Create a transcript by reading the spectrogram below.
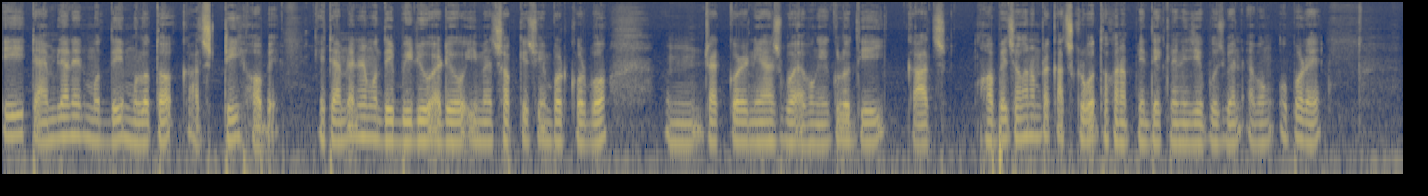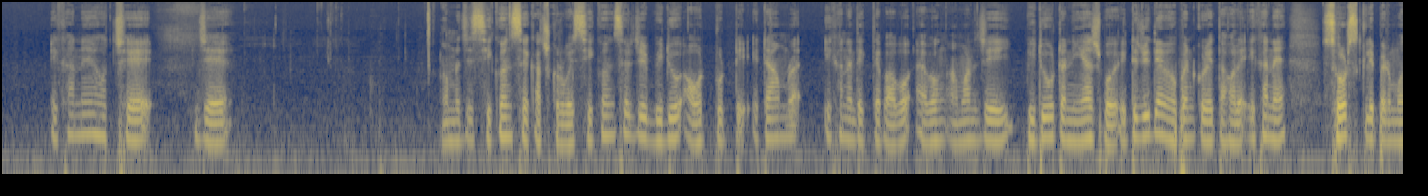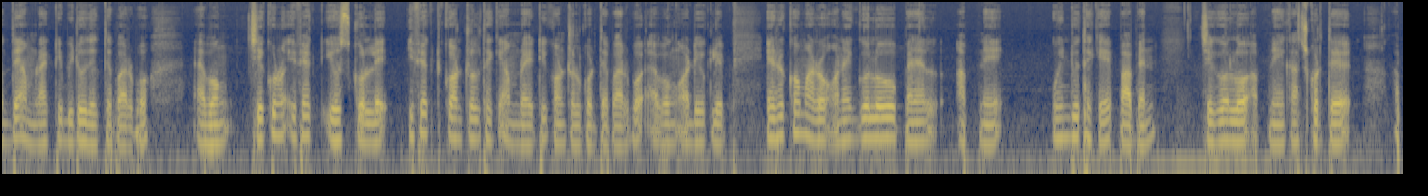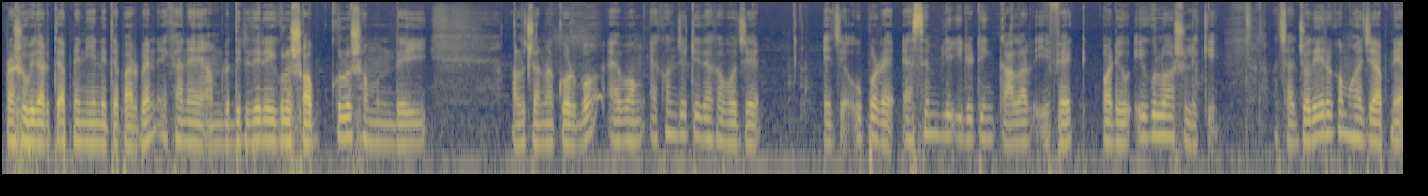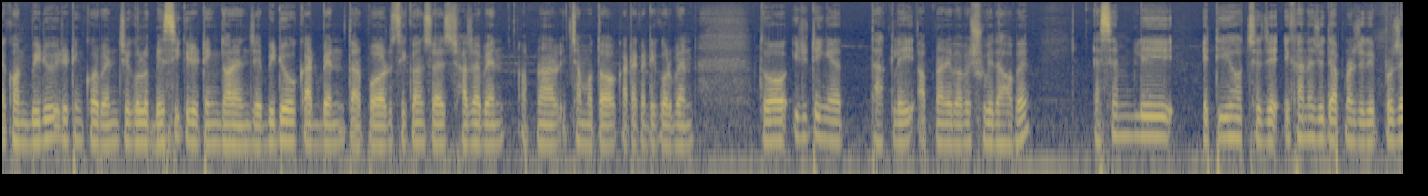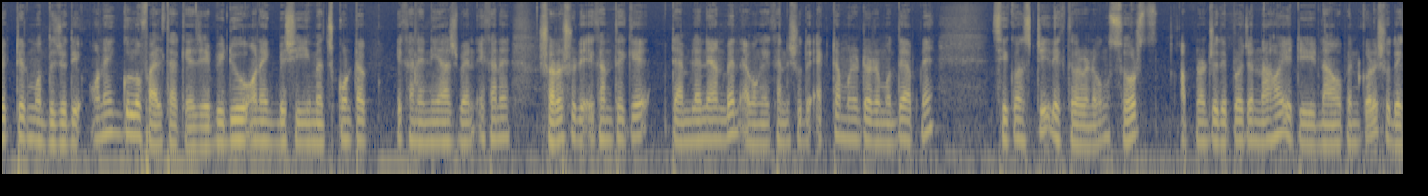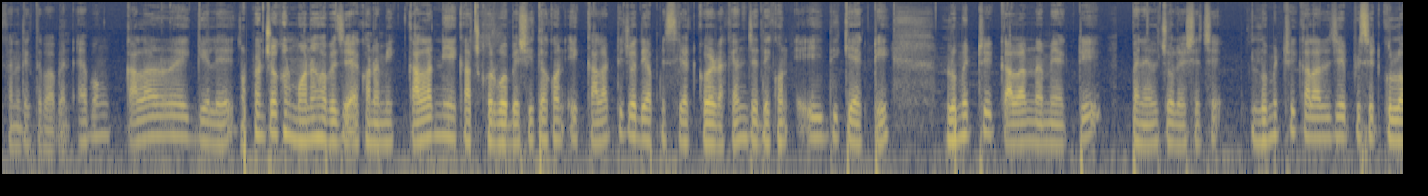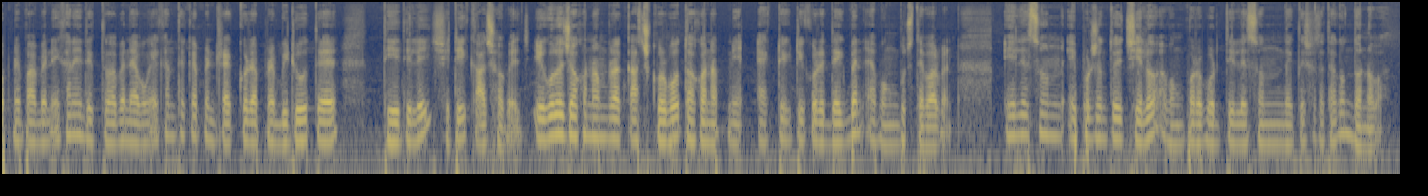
এই টাইমলাইনের মধ্যেই মূলত কাজটি হবে। এই টাইমলাইনের মধ্যে ভিডিও অডিও ইমেজ সব কিছু ইম্পোর্ট করব ট্র্যাক করে নিয়ে আসব এবং এগুলো দিয়েই কাজ হবে। যখন আমরা কাজ করব, তখন আপনি দেখলে নিজে বুঝবেন। এবং উপরে এখানে হচ্ছে যে আমরা যে সিকোয়েন্সে কাজ করব সিকোয়েন্সের যে ভিডিও আউটপুটটি এটা আমরা এখানে দেখতে পাবো এবং আমার যেই ভিডিওটা নিয়ে আসব, এটি যদি আমি ওপেন করি, তাহলে এখানে সোর্স ক্লিপের মধ্যে আমরা একটি ভিডিও দেখতে পারব এবং যে কোনো ইফেক্ট ইউজ করলে ইফেক্ট কন্ট্রোল থেকে আমরা এটি কন্ট্রোল করতে পারব এবং অডিও ক্লিপ এরকম আরও অনেকগুলো প্যানেল আপনি উইন্ডো থেকে পাবেন, যেগুলো আপনি কাজ করতে, আপনার সুবিধার্থে আপনি নিয়ে নিতে পারবেন। এখানে আমরা ধীরে ধীরে এগুলো সবগুলো সম্বন্ধেই আলোচনা করব এবং এখন যেটি দেখাবো যে এই যে উপরে assembly editing colour effect audio এগুলো আসলে কি? আচ্ছা যদি এরকম হয় যে আপনি এখন ভিডিও এডিটিং করবেন, যেগুলো বেসিক এডিটিং ধরেন যে ভিডিও কাটবেন, তারপর সিকোয়েন্স ওয়াইজ সাজাবেন, আপনার ইচ্ছা মতো কাটাকাটি করবেন, তো এডিটিংয়ে থাকলেই আপনার এভাবে সুবিধা হবে। অ্যাসেম্বলি এটি হচ্ছে যে এখানে যদি আপনার যদি প্রজেক্টের মধ্যে যদি অনেকগুলো ফাইল থাকে, যে ভিডিও অনেক বেশি ইমেজ কোনটা এখানে নিয়ে আসবেন, এখানে সরাসরি এখান থেকে টাইমলাইনে আনবেন এবং এখানে শুধু একটা মনিটরের মধ্যে আপনি সিকোয়েন্সটি দেখতে পারবেন এবং সোর্স আপনার যদি প্রয়োজন না হয়, এটি না ওপেন করে শুধু এখানে দেখতে পাবেন। এবং কালারে গেলে আপনার যখন মনে হবে যে এখন আমি কালার নিয়ে কাজ করব বেশি, তখন এই কালারটি যদি আপনি সিলেক্ট করে রাখেন, যে দেখুন এই দিকে একটি লুমেট্রিক কালার নামে একটি প্যানেল চলে এসেছে। লুমেট্রিক কালারের যে প্রিসেটগুলো আপনি পাবেন, এখানেই দেখতে পাবেন এবং এখান থেকে আপনি ড্র্যাগ করে আপনার ভিডিওতে দিয়ে দিলেই সেটি কাজ হবে। এগুলো যখন আমরা কাজ করব, তখন আপনি একটি একটি করে দেখবেন এবং বুঝতে পারবেন। এই লেসন এ পর্যন্তই ছিল এবং পরবর্তী লেসন দেখতে সাথে থাকুন। ধন্যবাদ।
